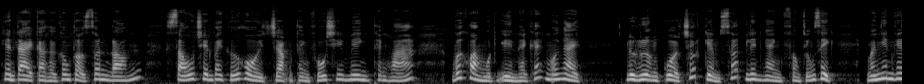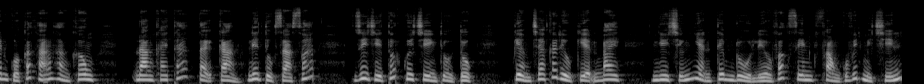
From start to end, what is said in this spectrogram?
Hiện tại cảng hàng không Thọ Xuân đón 6 chuyến bay khứ hồi chặng thành phố Hồ Chí Minh, Thanh Hóa với khoảng 1.000 hành khách mỗi ngày. Lực lượng của chốt kiểm soát liên ngành phòng chống dịch và nhân viên của các hãng hàng không đang khai thác tại cảng liên tục giả soát, duy trì tốt quy trình thủ tục, kiểm tra các điều kiện bay như chứng nhận tiêm đủ liều vaccine phòng COVID-19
